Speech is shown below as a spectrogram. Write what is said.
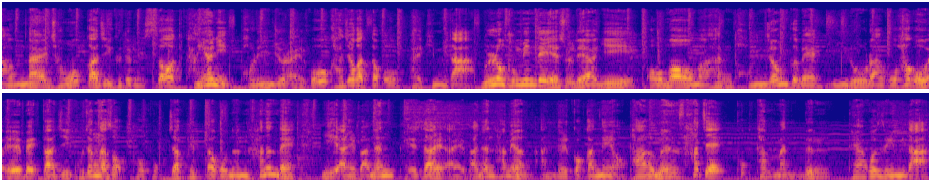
다음날 정오까지 그대로 있어 당연히 버린 줄 알고 가져갔다고 밝힙니다. 물론 국민대 예술대학이 어마어마한 던전급의 미로라고 하고 엘베까지 고장나서 더 복잡했다고는 하는데 이 알바는 배달 알바는 하면 안 될 것 같네요. 다음은 사제 폭탄 만든 대학원생입니다.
